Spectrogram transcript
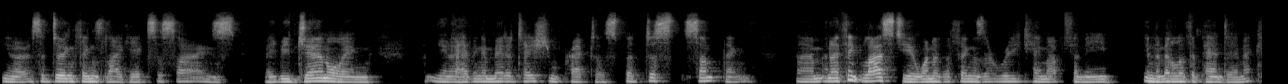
You know, so doing things like exercise, maybe journaling, you know, having a meditation practice, but just something. Um, and I think last year, one of the things that really came up for me in the middle of the pandemic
